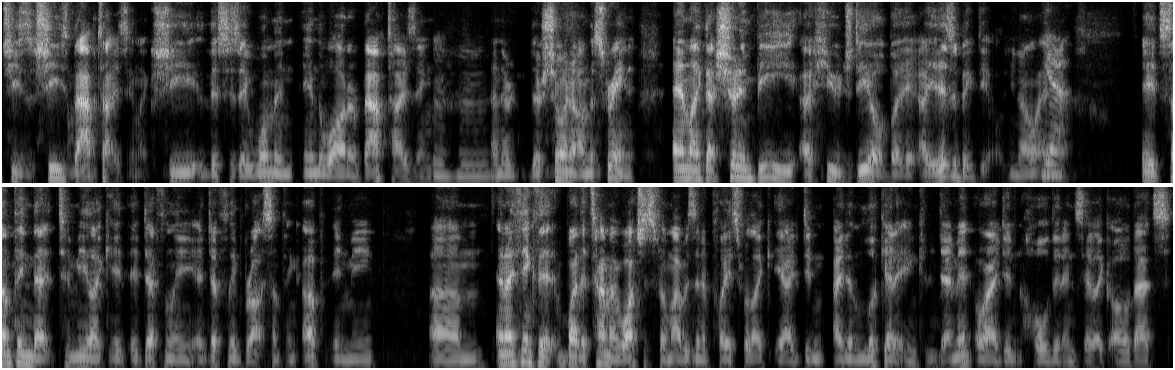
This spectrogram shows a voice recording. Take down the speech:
she's she's baptizing. Like she this is a woman in the water baptizing hmm and they're they're showing it on the screen. And like that shouldn't be a huge deal, but it, it is a big deal, you know? And yeah it's something that to me like it, it definitely it definitely brought something up in me um and i think that by the time i watched this film i was in a place where like i didn't i didn't look at it and condemn it or i didn't hold it and say like oh that's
